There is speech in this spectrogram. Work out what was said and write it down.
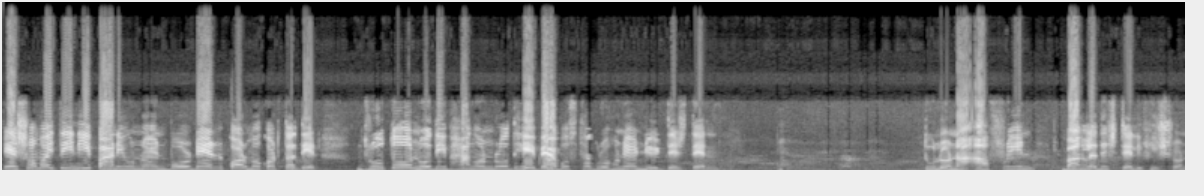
এ সময় তিনি পানি উন্নয়ন বোর্ডের কর্মকর্তাদের দ্রুত নদী ভাঙন রোধে ব্যবস্থা গ্রহণের নির্দেশ দেন। তুলনা আফরিন, বাংলাদেশ টেলিভিশন।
